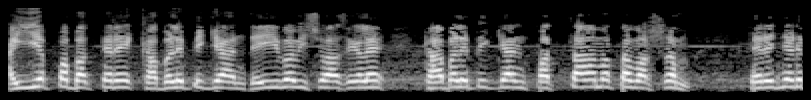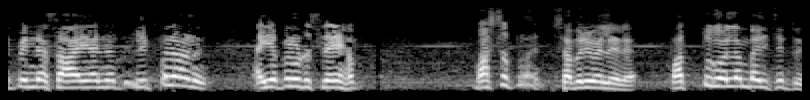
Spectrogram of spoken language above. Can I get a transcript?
അയ്യപ്പ ഭക്തരെ കബളിപ്പിക്കാൻ ദൈവവിശ്വാസികളെ കബളിപ്പിക്കാൻ പത്താമത്തെ വർഷം തെരഞ്ഞെടുപ്പിന്റെ സായാഹ്നത്തിൽ ഇപ്പോഴാണ് അയ്യപ്പനോട് സ്നേഹം. Master plan. ശബരിമലയിൽ പത്ത് കൊല്ലം ഭരിച്ചിട്ട്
